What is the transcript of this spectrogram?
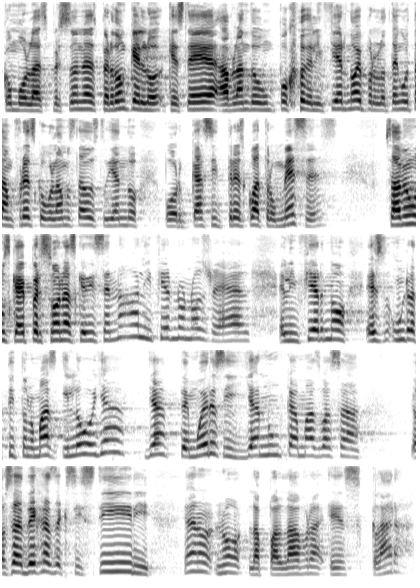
como las personas, perdón que, esté hablando un poco del infierno hoy, pero lo tengo tan fresco, lo hemos estado estudiando por casi 3, 4 meses. Sabemos que hay personas que dicen, no, el infierno no es real, el infierno es un ratito nomás y luego ya, ya te mueres y ya nunca más vas a, o sea, dejas de existir y ya no, no, la palabra es clara,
